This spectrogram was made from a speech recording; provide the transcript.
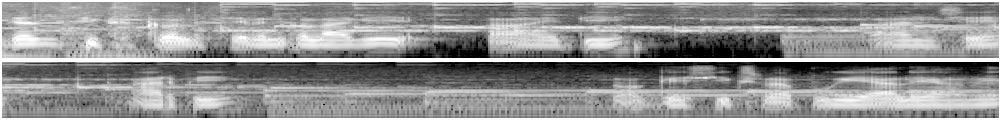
सिजन सिक्सको सेभेनको लागि यति। पाँच सय आरपी ओके सिक्समा पुगिहाल्यो हामी।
